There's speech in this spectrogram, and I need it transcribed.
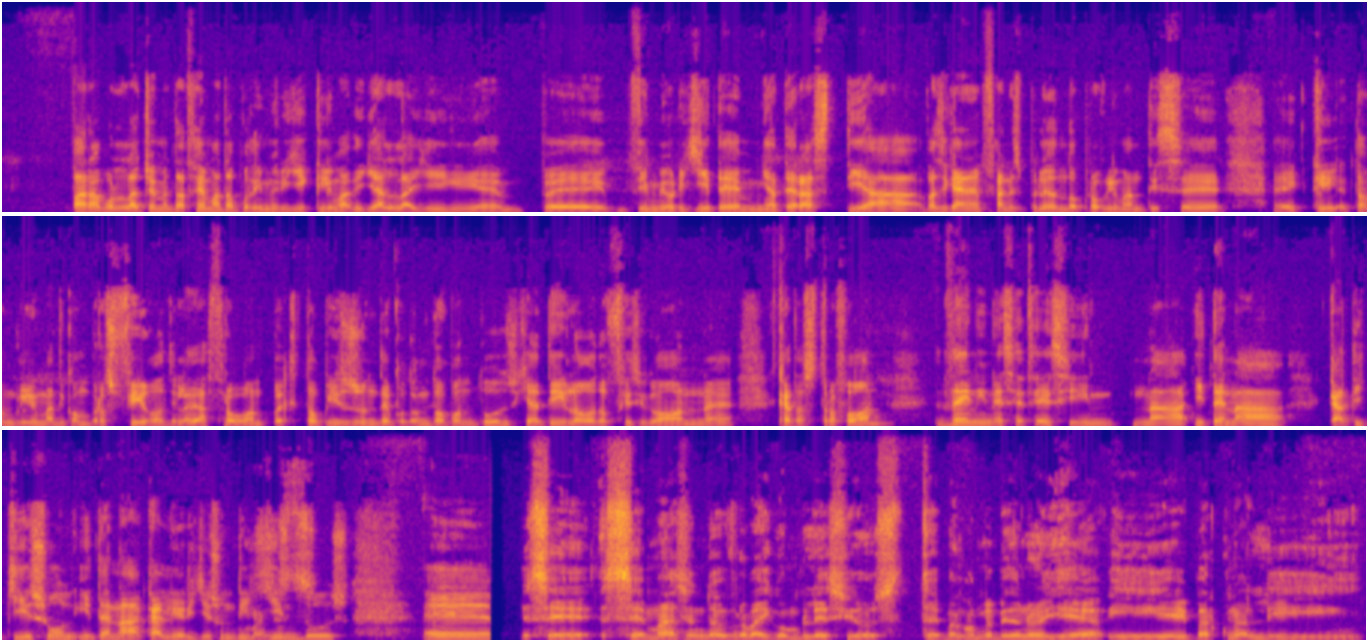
πάρα πολλά και με τα θέματα που δημιουργεί η κλιματική αλλαγή. Ε, ε, δημιουργείται μια τεράστια. Βασικά είναι εμφανές πλέον το πρόβλημα της, ε, ε, κλι- των κλιματικών προσφύγων, δηλαδή ανθρώπων που εκτοπίζονται από τον τόπο τους, γιατί λόγω των φυσικών ε, καταστροφών δεν είναι σε θέση να, είτε να κατοικήσουν είτε να καλλιεργήσουν τη γη Μάλιστα. τους. Ε, Σε, σε εμάς είναι το ευρωπαϊκό πλαίσιο, στο παγκόσμιο επίπεδο ΟΗΕ ή υπάρχουν άλλοι...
